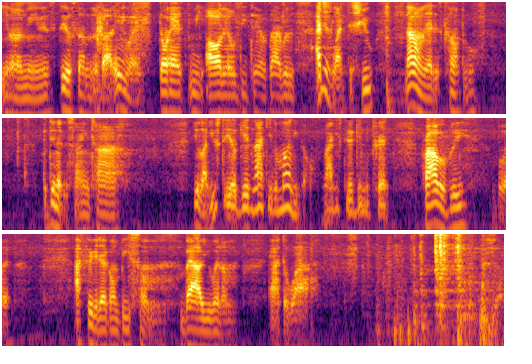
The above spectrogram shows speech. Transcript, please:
You know what I mean? It's still something about it. Anyway, don't ask me all those details. I really, I just like the shoe. Not only that it's comfortable, but then at the same time, you're like, you still get Nike the money though. Nike still getting the credit. Probably, but I figure there's gonna be some value in them after a while. So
